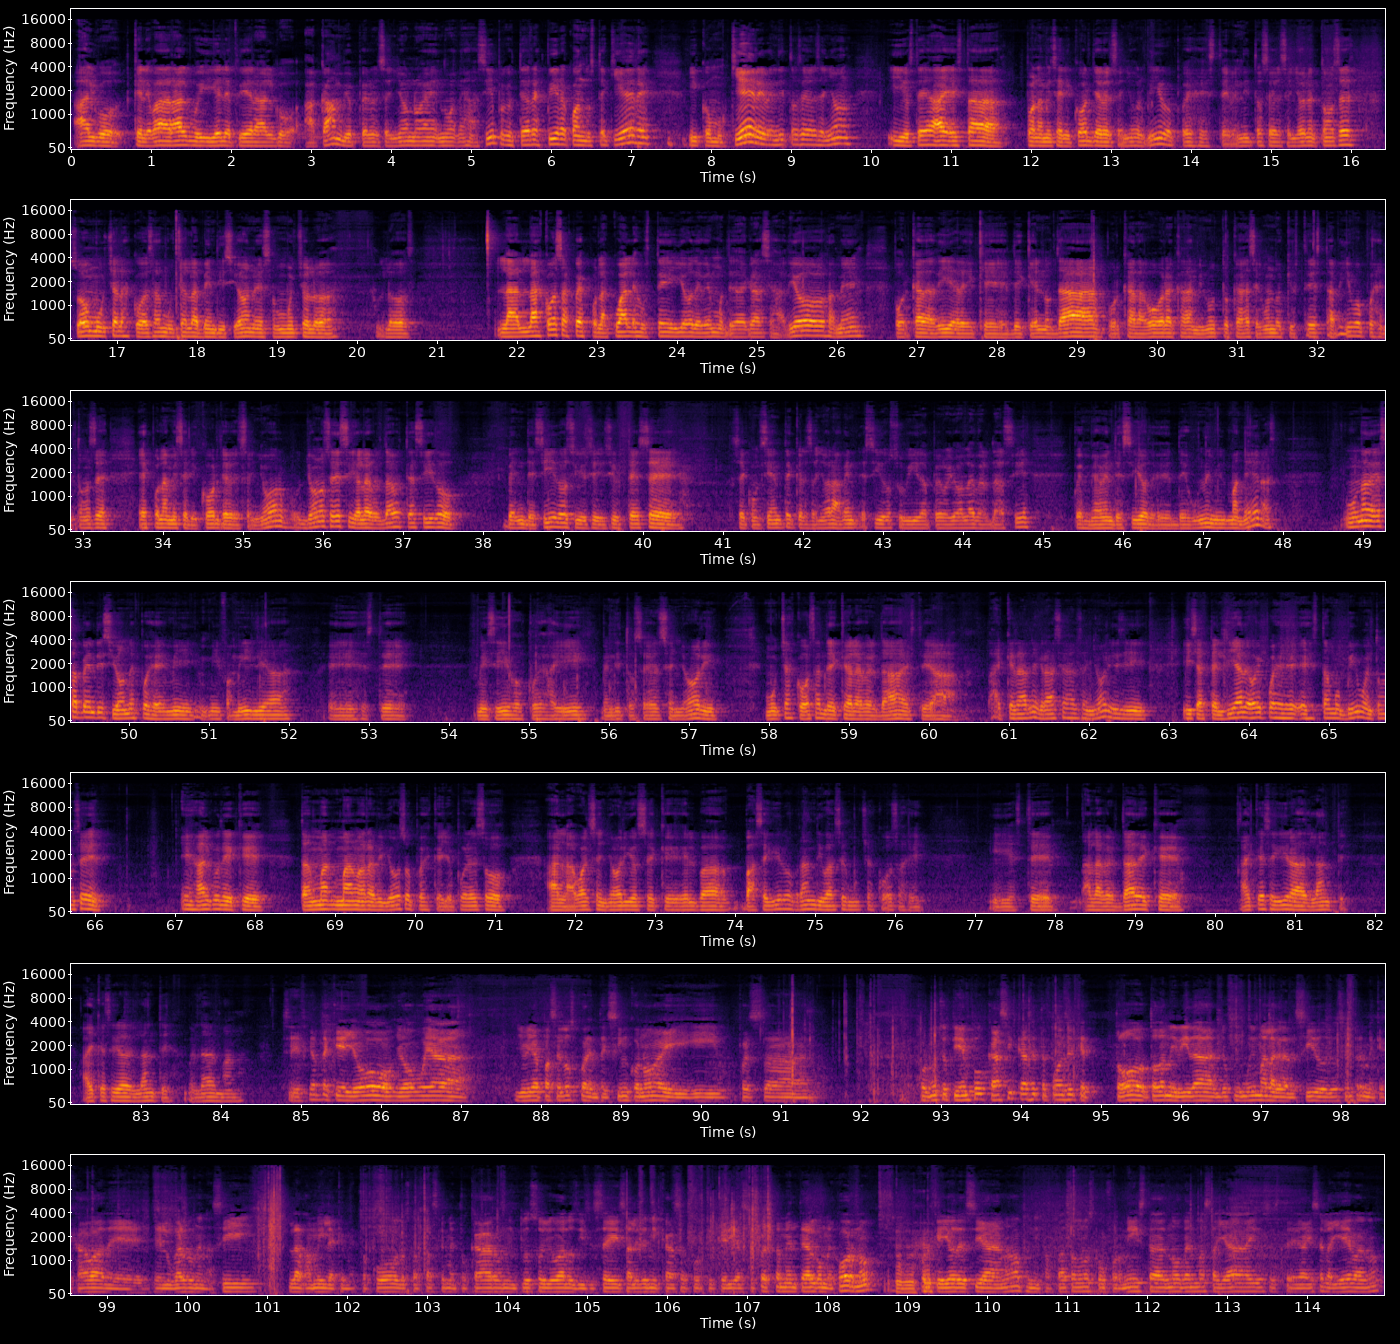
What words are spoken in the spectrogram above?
algo, que le va a dar algo y Él le pidiera algo a cambio, pero el Señor no es, no es así, porque usted respira cuando usted quiere y como quiere, bendito sea el Señor, y usted está por la misericordia del Señor vivo, pues, este, bendito sea el Señor, entonces, son muchas las cosas, muchas las bendiciones, son muchos los, los las cosas pues por las cuales usted y yo debemos de dar gracias a Dios, amén, por cada día de que, de que Él nos da, por cada hora, cada minuto, cada segundo que usted está vivo, pues entonces es por la misericordia del Señor. Yo no sé si a la verdad usted ha sido bendecido, si, si, usted se, se consciente que el Señor ha bendecido su vida, pero yo a la verdad sí pues me ha bendecido de, de una y mil maneras. Una de esas bendiciones pues es mi, mi familia, este, mis hijos, pues ahí, bendito sea el Señor y muchas cosas de que la verdad este, hay que darle gracias al Señor y si, y si hasta el día de hoy pues estamos vivos, entonces es algo de que tan maravilloso pues que yo por eso alabo al Señor, yo sé que Él va, va a seguir obrando y va a hacer muchas cosas. Y, y este, a la verdad es que hay que seguir adelante, hay que seguir adelante, ¿verdad, hermano? Sí, fíjate que yo, yo voy a, yo ya pasé los 45, ¿no? Y, pues uh, por mucho tiempo, casi, casi te puedo decir que todo, toda mi vida yo fui muy mal agradecido, yo siempre me quejaba de, del lugar donde nací, la familia que me tocó, los papás que me tocaron, incluso yo a los 16 salí de mi casa porque quería supuestamente algo mejor, ¿no? Porque yo decía, no, pues mis papás son unos conformistas, no ven más allá, ellos este, ahí se la llevan, ¿no?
